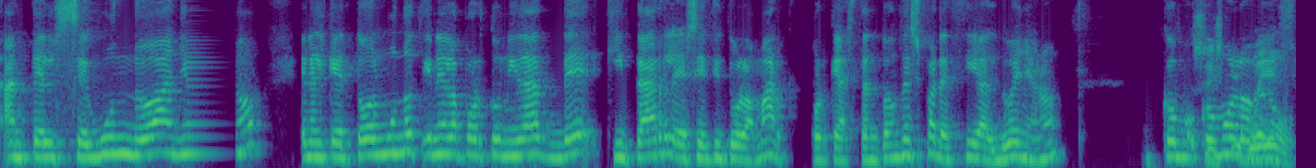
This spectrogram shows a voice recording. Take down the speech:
ante el segundo año en el que todo el mundo tiene la oportunidad de quitarle ese título a Mark, porque hasta entonces parecía el dueño, ¿no? ¿Cómo, lo ves?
